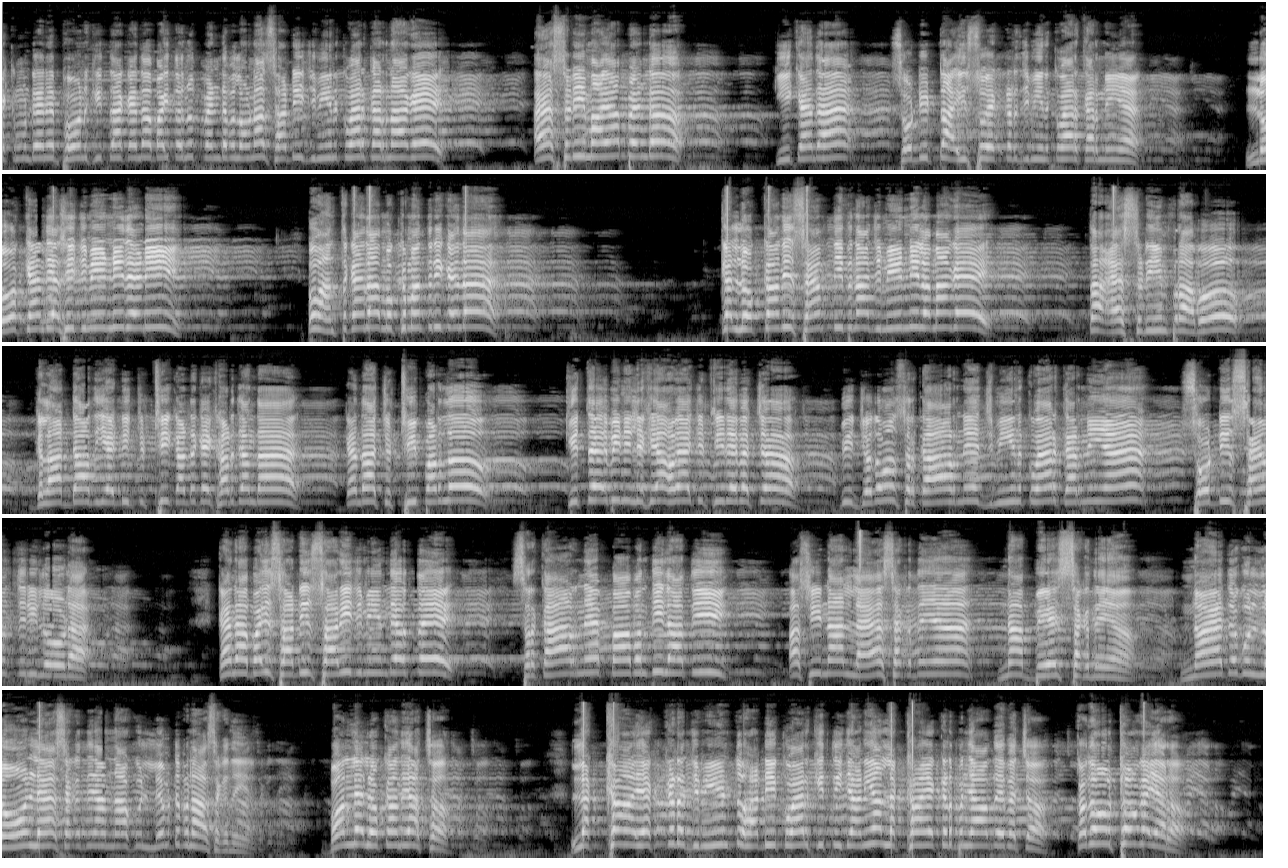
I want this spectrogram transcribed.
ਇੱਕ ਮੁੰਡੇ ਨੇ ਫੋਨ ਕੀਤਾ, ਕਹਿੰਦਾ, ਬਾਈ, ਤੈਨੂੰ ਪਿੰਡ ਬੁਲਾਉਣਾ, ਸਾਡੀ ਜ਼ਮੀਨ ਕੁਐਰ ਕਰਨ ਆ ਗਏ। ਐਸਡੀ ਮਾਇਆ ਪਿੰਡ। ਕੀ ਕਹਿੰਦਾ ਹੈ? ਤੁਹਾਡੀ 250 ਏਕੜ ਜ਼ਮੀਨ ਕੁਐਰ ਕਰਨੀ ਹੈ। ਲੋਕ ਕਹਿੰਦੇ, ਅਸੀਂ ਜ਼ਮੀਨ ਨਹੀਂ ਦੇਣੀ। ਭਵੰਤ ਕਹਿੰਦਾ, ਮੁੱਖ ਮੰਤਰੀ ਕਹਿੰਦਾ ਕਿ ਲੋਕਾਂ ਦੀ ਸਹਿਮਤੀ ਬਿਨਾਂ ਜ਼ਮੀਨ ਨਹੀਂ ਲਵਾਂਗੇ। ਤਾਂ ਐਸਡੀਐਮ ਭਰਾਵੋ, ਗਲਾਡਾ ਦੀ ਐਡੀ ਚਿੱਠੀ ਕੱਢ ਕੇ ਖੜ ਜਾਂਦਾ ਹੈ। ਕਹਿੰਦਾ ਚਿੱਠੀ ਪੜ੍ਹ ਲਓ। ਕਿਤੇ ਵੀ ਨਹੀਂ ਲਿਖਿਆ ਹੋਇਆ ਚਿੱਠੀ ਦੇ ਵਿੱਚ ਵੀ ਜਦੋਂ ਸਰਕਾਰ ਨੇ ਜ਼ਮੀਨ ਕੁਐਰ ਕਰਨੀ ਹੈ, ਸੋਡੀ ਸਹਿਮਤੀ ਦੀ ਲੋੜ ਹੈ। ਕਹਿੰਦਾ ਬਾਈ ਸਾਡੀ ਸਾਰੀ ਜ਼ਮੀਨ ਦੇ ਉੱਤੇ ਸਰਕਾਰ ਨੇ ਪਾਬੰਦੀ ਲਾਤੀ। ਅਸੀਂ ਨਾ ਲੈ ਸਕਦੇ ਆ ਨਾ ਵੇਚ ਸਕਦੇ ਆ ਨਾ ਇਹ ਤੇ ਕੋਈ ਲੋਨ ਲੈ ਸਕਦੇ ਆ ਨਾ ਕੋਈ ਲਿਮਟ ਬਣਾ ਸਕਦੇ ਆ ਬੰਨ ਲੈ ਲੋਕਾਂ ਦੇ ਹੱਥ। ਲੱਖਾਂ ਏਕੜ ਜ਼ਮੀਨ ਤੁਹਾਡੀ ਕੁਐਰ ਕੀਤੀ ਜਾਣੀ ਆ, ਲੱਖਾਂ ਏਕੜ ਪੰਜਾਬ ਦੇ ਵਿੱਚ। ਕਦੋਂ ਉੱਠੋਗੇ ਯਾਰ?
